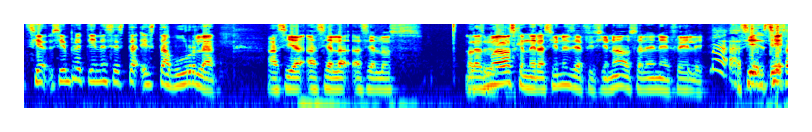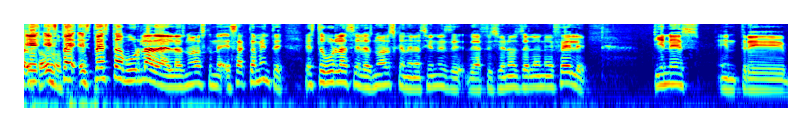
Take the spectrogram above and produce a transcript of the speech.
sie- siempre tienes esta esta burla hacia hacia la- hacia los las nuevas generaciones de aficionados a la NFL. Ah, Sí, sí, eh, está, está esta burla de las nuevas exactamente, esta burla hacia las nuevas generaciones de, de aficionados de la NFL. Tienes entre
